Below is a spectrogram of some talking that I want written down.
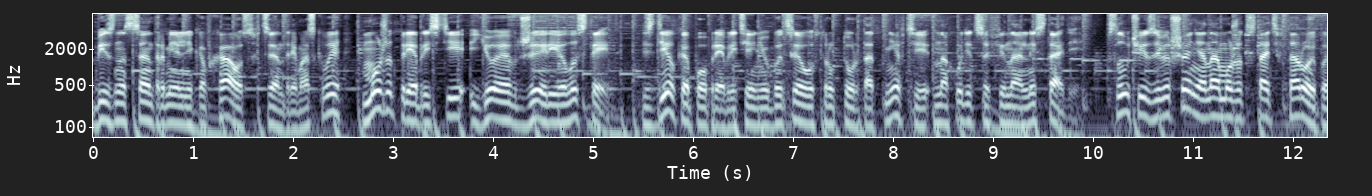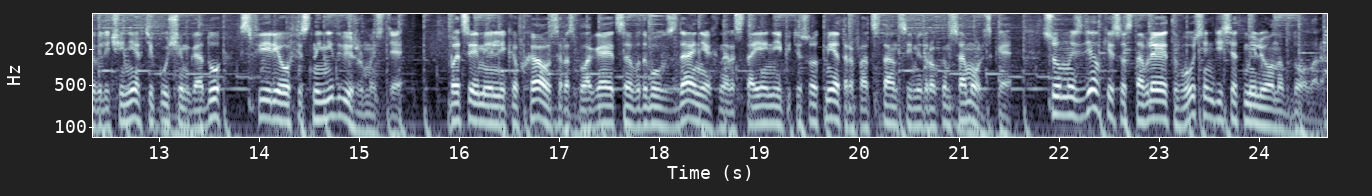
Бизнес-центр Мельников Хаус в центре Москвы может приобрести UFG Real Estate. Сделка по приобретению БЦ у структур Татнефти находится в финальной стадии. В случае завершения она может стать второй по величине в текущем году в сфере офисной недвижимости. БЦ Мельников Хаус располагается в двух зданиях на расстоянии 500 метров от станции метро Комсомольская. Сумма сделки составляет 80 миллионов долларов.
